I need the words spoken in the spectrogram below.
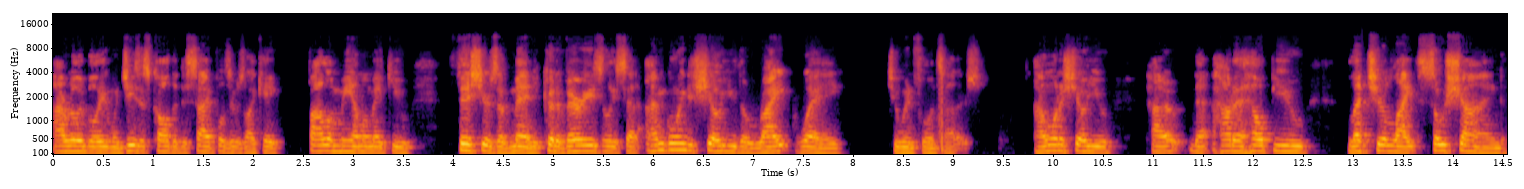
I really believe when Jesus called the disciples, it was like, hey, follow me, I'm going to make you fishers of men. He could have very easily said, I'm going to show you the right way to influence others. I want to show you how, that, how to help you let your light so shine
